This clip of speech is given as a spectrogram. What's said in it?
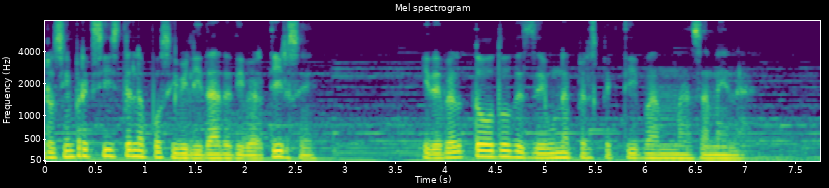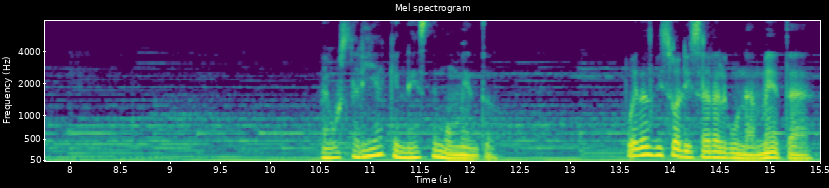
pero siempre existe la posibilidad de divertirse y de ver todo desde una perspectiva más amena. Me gustaría que en este momento puedas visualizar alguna meta,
